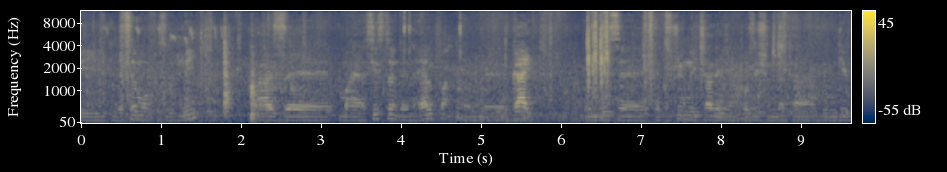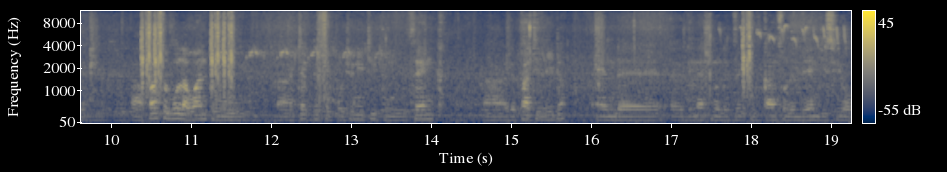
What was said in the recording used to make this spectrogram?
be in the same office with me as uh, my assistant and helper and uh, guide in this uh, extremely challenging position that I've been given. Uh, First of all, I want to uh, take this opportunity to thank uh, the party leader and uh, uh, the National Executive Council and the NGC of uh,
